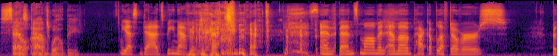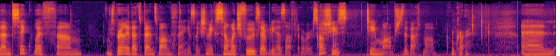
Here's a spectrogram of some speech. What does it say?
So, As dads um, will be. yes, dad's be napping. Dads be nap. and Ben's mom and Emma pack up leftovers for them to take with them. Apparently, that's Ben's mom's thing. It's like she makes so much food, so everybody has leftovers. Okay. She's team mom. She's the best mom. Okay. And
